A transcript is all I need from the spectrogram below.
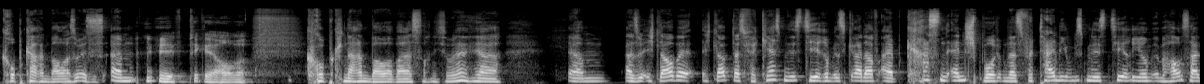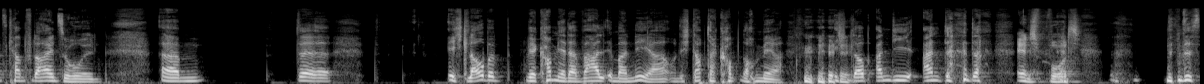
Krupp Karrenbauer, so ist es. Ähm, Pickelhaube. Krupp Knarrenbauer war das doch nicht so, ne? Ja. Ähm, also ich glaube, ich glaube, das Verkehrsministerium ist gerade auf einem krassen Endspurt, um das Verteidigungsministerium im Haushaltskampf da einzuholen. Ähm, de, ich glaube, wir kommen ja der Wahl immer näher und ich glaube, da kommt noch mehr. Ich glaube, Andi, an, da, Endspurt. Das,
